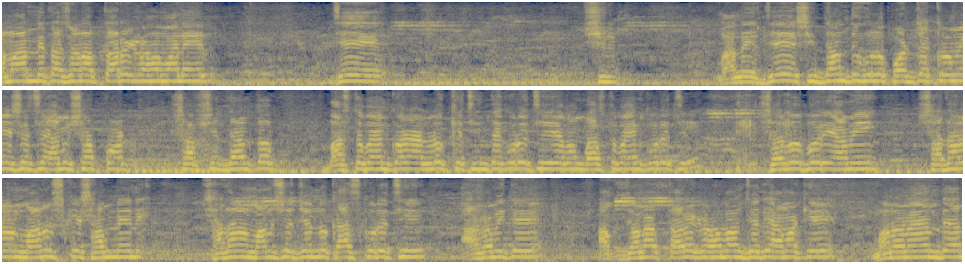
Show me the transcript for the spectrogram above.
আমার নেতা জনাব তারেক রহমানের যে মানে যে সিদ্ধান্তগুলো পর্যায়ক্রমে এসেছে, আমি সব সব সিদ্ধান্ত বাস্তবায়ন করার লক্ষ্যে চিন্তা করেছি এবং বাস্তবায়ন করেছি। সর্বোপরি আমি সাধারণ মানুষকে সামনে সাধারণ মানুষের জন্য কাজ করেছি। আগামীতে জনাব তারেক রহমান যদি আমাকে মনোনয়ন দেন,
